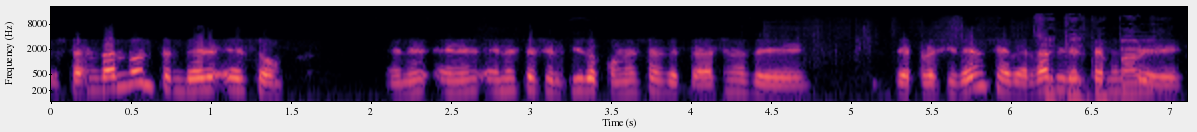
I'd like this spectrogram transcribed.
están dando a entender eso en, en, en este sentido con estas declaraciones de, de presidencia, ¿verdad? Sí, que el Directamente de,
